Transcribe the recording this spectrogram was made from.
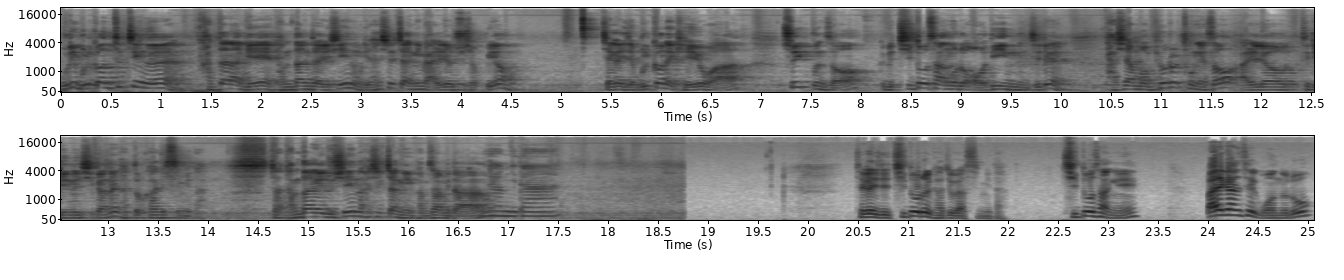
우리 물건 특징을 간단하게 담당자이신 우리 하 실장님이 알려주셨고요. 제가 이제 물건의 개요와 수익 분석 그리고 지도상으로 어디 있는지를 다시 한번 표를 통해서 알려드리는 시간을 갖도록 하겠습니다. 자, 담당해주신 하 실장님 감사합니다. 감사합니다. 제가 이제 지도를 가져갔습니다. 지도상에 빨간색 원으로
